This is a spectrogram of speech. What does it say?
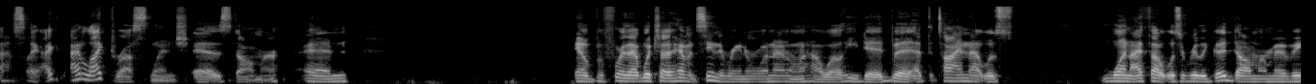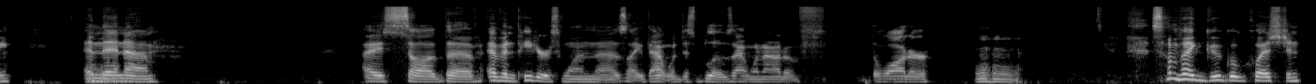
I was like, I, I liked Ross Lynch as Dahmer. And you know, before that, which I haven't seen the Rainer one, I don't know how well he did, but at the time that was one I thought was a really good Dahmer movie. And Mhm. then um I saw the Evan Peters one. I was like, that one just blows that one out of the water. Mm-hmm. Somebody Google question:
